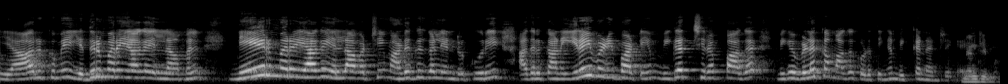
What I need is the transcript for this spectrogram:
யாருக்குமே எதிர்மறையாக இல்லாமல் நேர்மறையாக எல்லாவற்றையும் அணுகுகள் என்று கூறி அதற்கான இறை வழிபாட்டையும் மிகச் சிறப்பாக மிக விளக்கமாக கொடுத்தீங்க. மிக்க நன்றிங்க. நன்றிம்மா.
